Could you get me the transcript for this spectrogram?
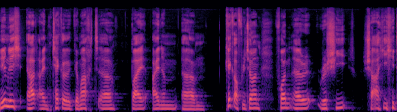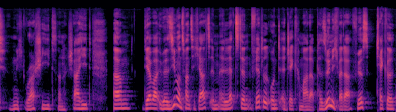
nämlich er hat einen Tackle gemacht äh, bei einem ähm, Kickoff-Return von Rashid Shahid, nicht Rashid, sondern Shahid, ähm, der war über 27 Yards im letzten Viertel und äh, Jake Hamada persönlich war da fürs Tackle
